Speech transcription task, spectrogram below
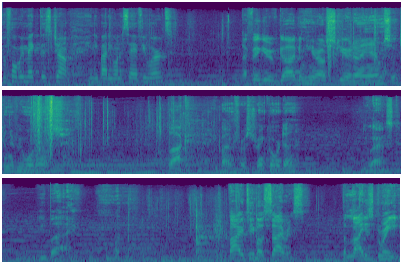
before we make this jump, anybody want to say a few words? I figure if God can hear how scared I am, so can everyone else. Locke, you buying the first drink when we're done? You ask, you buy. Fire Team Osiris, the light is green.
